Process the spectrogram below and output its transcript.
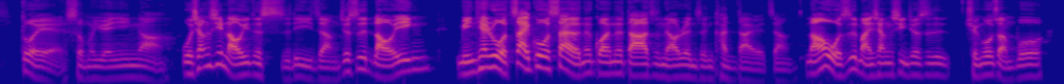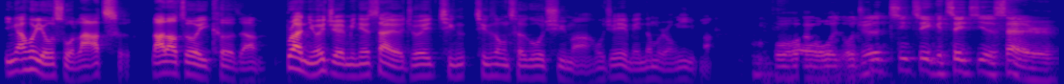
对，什么原因啊？我相信老鹰的实力，这样就是老鹰。明天如果再过塞尔那关，那大家真的要认真看待了。这样，然后我是蛮相信，就是全国转播应该会有所拉扯，拉到最后一刻这样，不然你会觉得明天塞尔就会轻轻松车过去吗？我觉得也没那么容易吧。我我我觉得这这个这一季的塞尔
